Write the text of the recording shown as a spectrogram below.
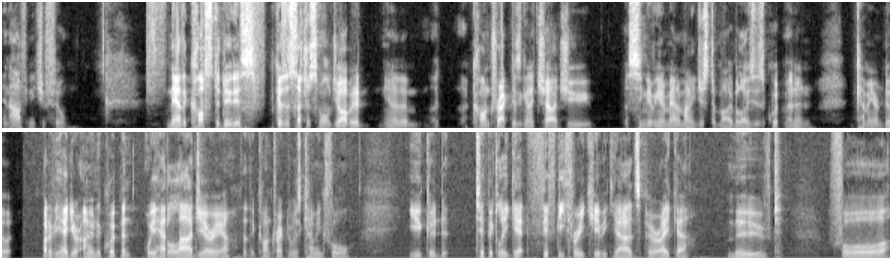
and half an inch of fill. Now the cost to do this, because it's such a small job, it you know the, a, a contractor is going to charge you a significant amount of money just to mobilize his equipment and come here and do it. But if you had your own equipment or you had a large area that the contractor was coming for, you could typically get 53 cubic yards per acre moved for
